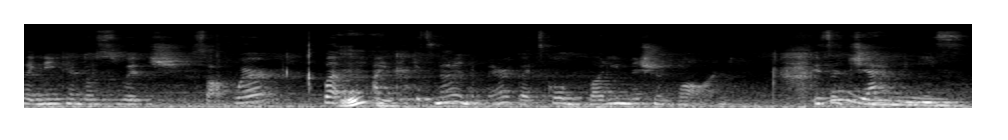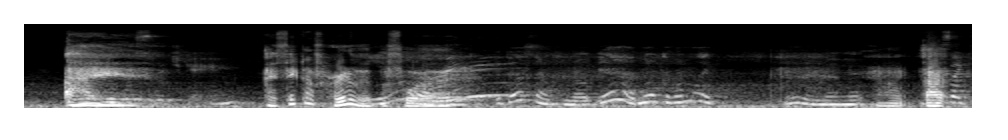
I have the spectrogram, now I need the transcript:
like Nintendo Switch software. But Ooh. I think it's not in America. It's called Buddy Mission Bond. It's a Japanese I- Nintendo Switch game. I think I've heard of it Yeah, before. it does sound familiar. Yeah, no, because I'm like, wait a minute. Uh, There's like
